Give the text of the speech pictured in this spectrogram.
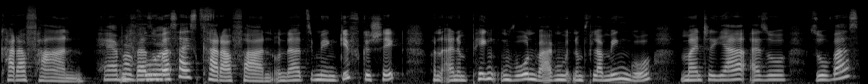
Karawan. Hä, aber ich war so, was heißt Karawan? Und da hat sie mir ein GIF geschickt von einem pinken Wohnwagen mit einem Flamingo und meinte, ja, also sowas,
